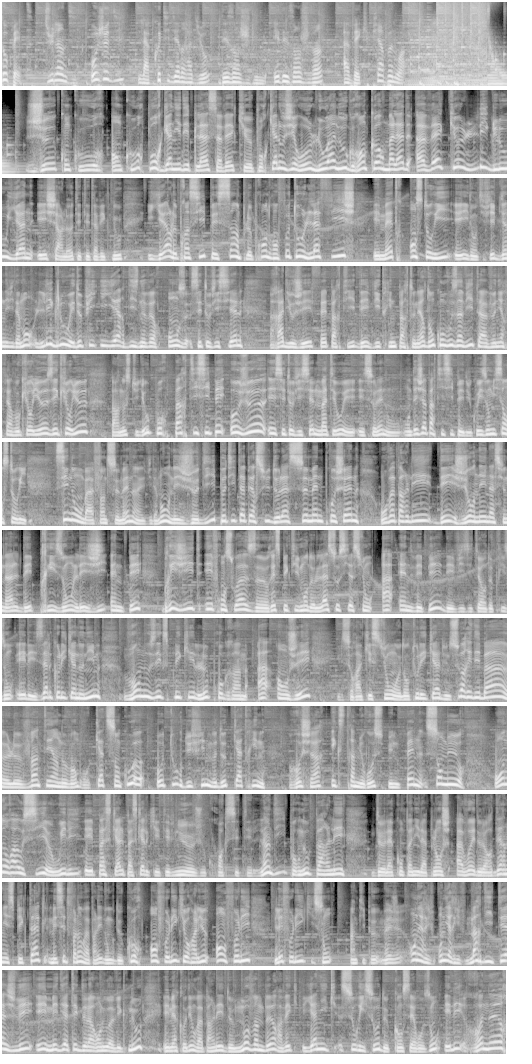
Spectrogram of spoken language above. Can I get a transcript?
Topette, du lundi au jeudi, la quotidienne radio des Angevines et des Angevins avec Pierre Benoît. Jeux, concours, en cours pour gagner des places avec, euh, pour Calogero, Louane ou Grand Corps Malade avec euh, Liglou. Yann et Charlotte étaient avec nous hier. Le principe est simple, prendre en photo l'affiche et mettre en story et identifier bien évidemment Liglou. Et depuis hier 19h11, c'est officiel, Radio G fait partie des vitrines partenaires. Donc on vous invite à venir faire vos curieuses et curieux par nos studios pour participer au jeu. Et c'est officiel, Mathéo et, Solène ont, ont déjà participé. Du coup, ils ont mis ça en story. Sinon, bah, fin de semaine, évidemment, on est jeudi. Petit aperçu de la semaine prochaine, on va parler des journées nationales des prisons, les JNP. Brigitte et Françoise, euh, respectivement de l'association ANVP, des visiteurs de prison et les alcooliques anonymes, vont nous expliquer le programme à Angers. Il sera question euh, dans tous les cas d'une soirée débat euh, le 21 novembre au 400 coups autour du film de Catherine Rochard, Extramuros, une peine sans mur. On aura aussi euh, Willy et Pascal. Pascal qui était venu, euh, je crois que c'était lundi, pour nous parler de la compagnie La Planche à Voix et de leur dernier spectacle. Mais cette fois-là, on va parler donc de cours en folie qui aura lieu en folie. Les folies qui sont un petit peu. Mais on y arrive, on y arrive. Mardi, THV et Médiathèque de la Ranlou avec nous. Et mercredi, on va parler de Movember avec Yannick Sourisseau de Cancer Ozon et les runners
